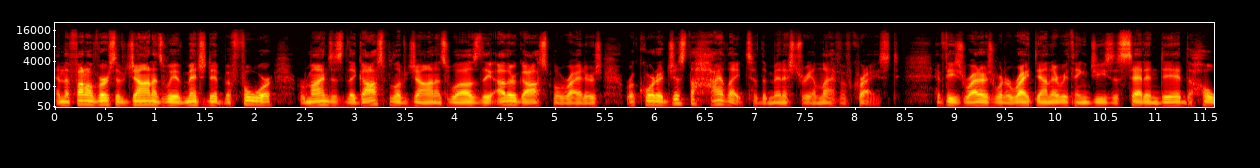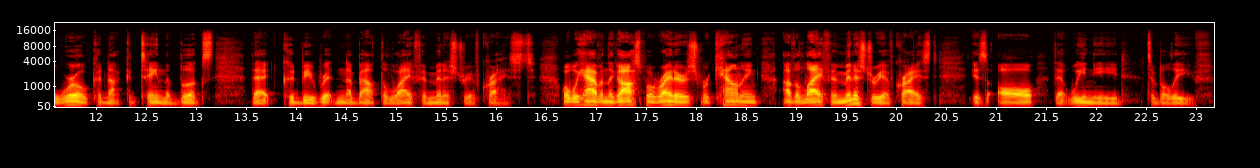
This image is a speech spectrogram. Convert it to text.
And the final verse of John, as we have mentioned it before, reminds us that the Gospel of John, as well as the other Gospel writers, recorded just the highlights of the ministry and life of Christ. If these writers were to write down everything Jesus said and did, the whole world could not contain the books that could be written about the life and ministry of Christ. What we have in the Gospel writers recounting of the life and ministry of Christ is all that we need to believe.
